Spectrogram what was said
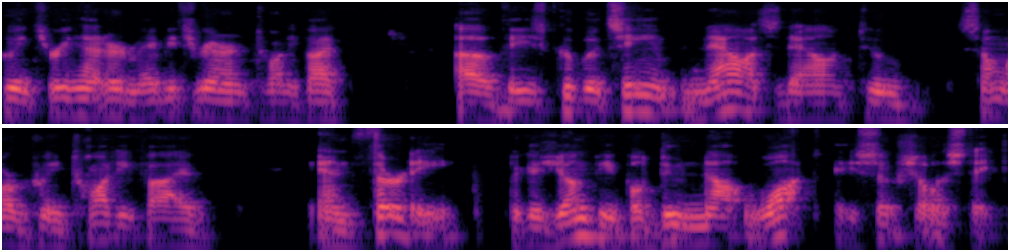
between 300 maybe 325 of these kibbutzim, now it's down to somewhere between 25 and 30 because young people do not want a socialistic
